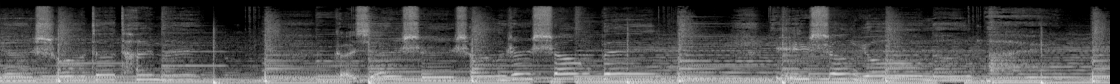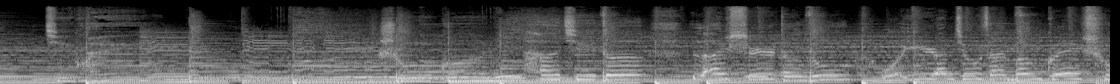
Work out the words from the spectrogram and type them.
言说得太美，可现实记得来时的路，我依然就在梦归处。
